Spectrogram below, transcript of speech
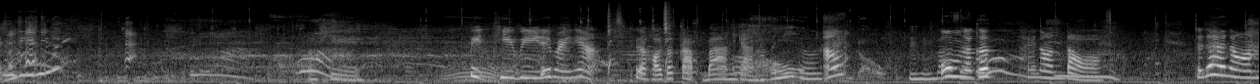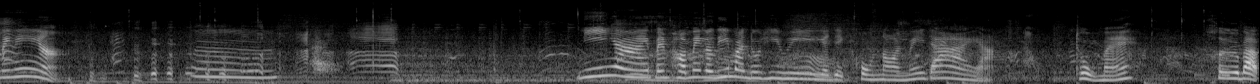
ง โอเค ปิดทีวีได้ไหมเนี่ย เผื่อเขาจะกลับบ้านกัน เอ้า อุ้มแล้วก็ให้นอนต่อ จะได้นอนไหมเนี่ยอืมนี่ไง เป็นเพราะเมโลดี้มาดูทีวีไงเด็กคงนอนไม่ได้อะ ถูกไหม คือแบบ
